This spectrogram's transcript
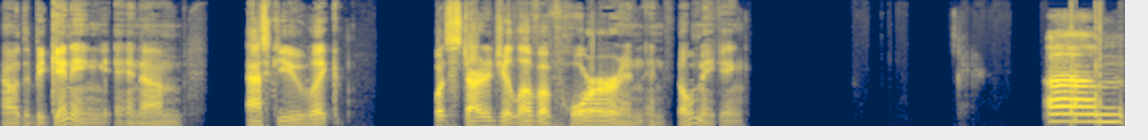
know the beginning and um, ask you like, what started your love of horror and, and filmmaking? Um,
